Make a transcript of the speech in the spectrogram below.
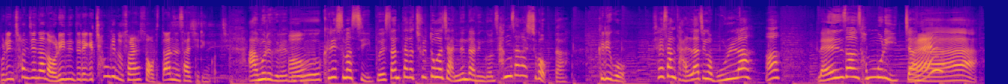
우린 천진한 어린이들에게 청기누설할 수 없다는 사실인 거지. 아무리 그래도 어? 크리스마스 이브에 산타가 출동하지 않는다는 건 상상할 수가 없다. 그리고 세상 달라진 거 몰라? 어? 랜선 선물이 있잖아. 에?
